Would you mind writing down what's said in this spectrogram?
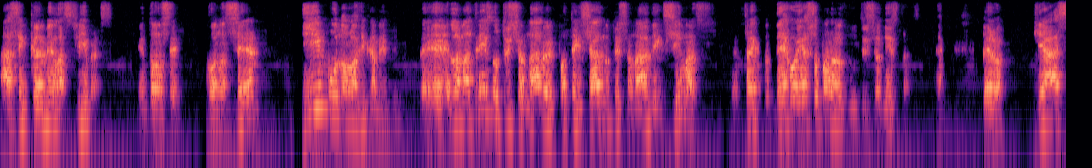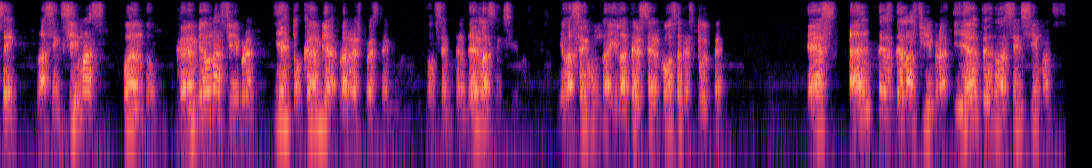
hacen cambio en las fibras. Entonces, conocer inmunológicamente eh, la matriz nutricional o el potencial nutricional de enzimas, perfecto, dejo eso para los nutricionistas. Pero, ¿qué hacen las enzimas cuando cambia una fibra y esto cambia la respuesta inmune? Entonces, entender las enzimas. Y la segunda y la tercera cosa, disculpe, es antes de la fibra y antes de las enzimas,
